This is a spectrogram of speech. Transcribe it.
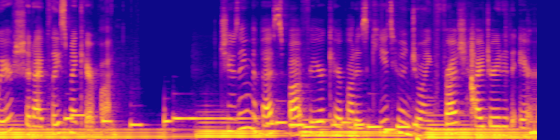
Where should I place my CarePod? Choosing the best spot for your CarePod is key to enjoying fresh, hydrated air.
